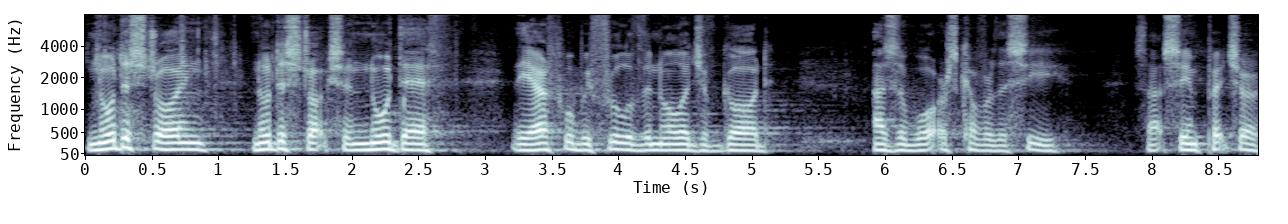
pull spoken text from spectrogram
no destroying, no destruction, no death. The earth will be full of the knowledge of God as the waters cover the sea. It's that same picture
